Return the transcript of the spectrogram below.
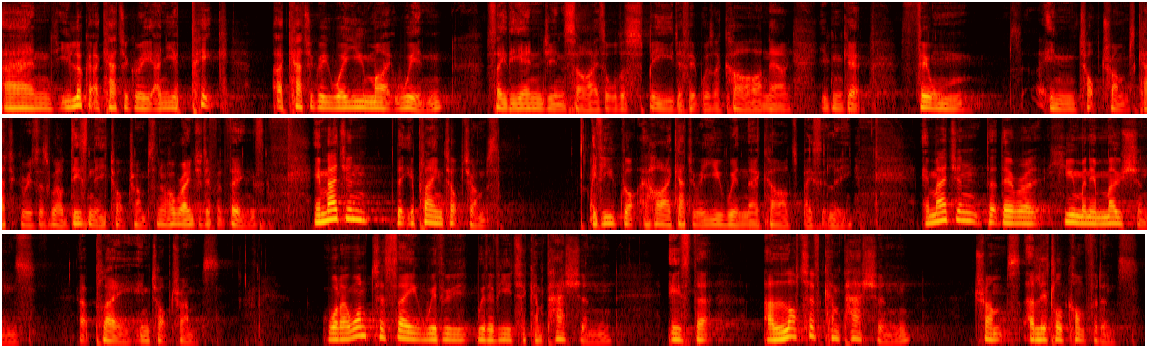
And you look at a category and you pick a category where you might win, say the engine size or the speed if it was a car. Now you can get film in top trumps categories as well, Disney top trumps, and a whole range of different things. Imagine that you're playing top trumps. If you've got a higher category, you win their cards, basically. Imagine that there are human emotions at play in top trumps. What I want to say with, with a view to compassion is that a lot of compassion trumps a little confidence.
